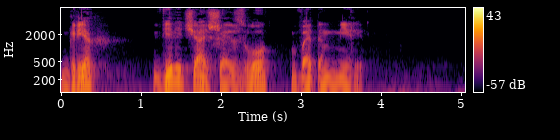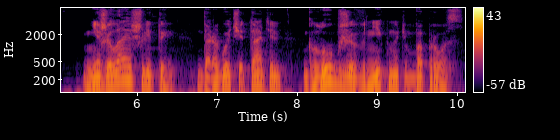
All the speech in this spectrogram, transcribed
Грех величайшее зло в этом мире. Не желаешь ли ты, дорогой читатель, глубже вникнуть в вопрос,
